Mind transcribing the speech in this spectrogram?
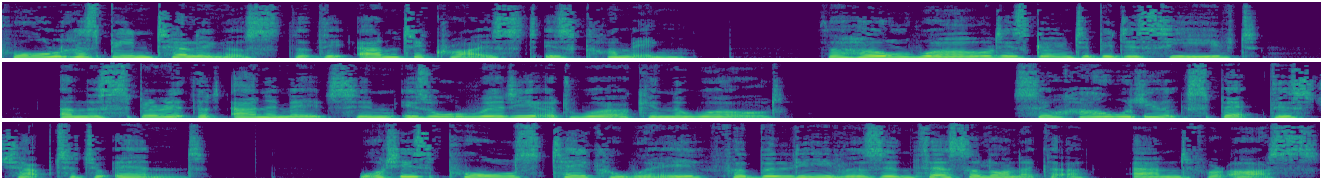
Paul has been telling us that the Antichrist is coming. The whole world is going to be deceived, and the spirit that animates him is already at work in the world. So how would you expect this chapter to end? What is Paul's takeaway for believers in Thessalonica and for us?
